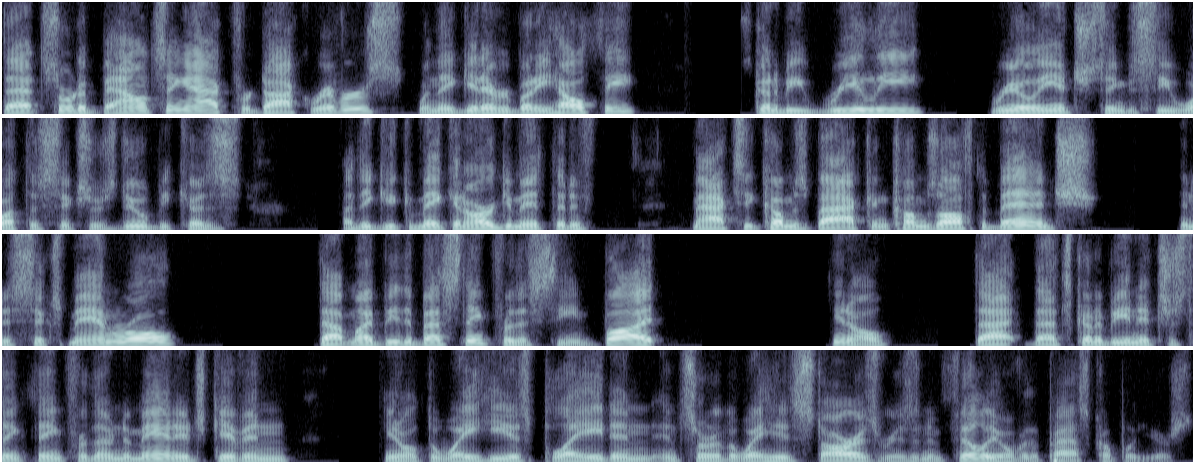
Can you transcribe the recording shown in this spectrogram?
that sort of balancing act for Doc Rivers when they get everybody healthy, it's going to be really, really interesting to see what the Sixers do because I think you can make an argument that if Maxey comes back and comes off the bench in a six man role, that might be the best thing for this team. But, you know, that that's going to be an interesting thing for them to manage given, you know, the way he has played and, and sort of the way his star has risen in Philly over the past couple of years.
